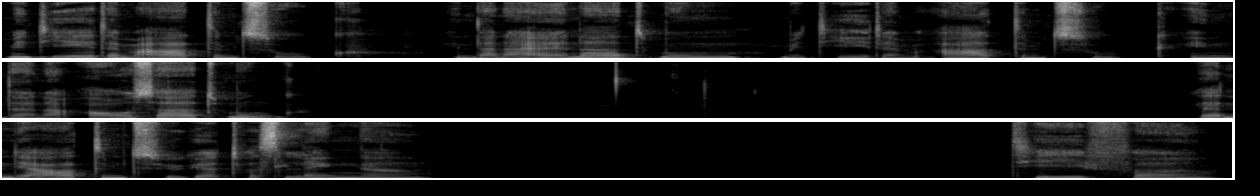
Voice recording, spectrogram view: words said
Mit jedem Atemzug in deiner Einatmung, mit jedem Atemzug in deiner Ausatmung werden die Atemzüge etwas länger, tiefer,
